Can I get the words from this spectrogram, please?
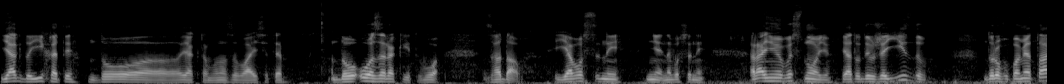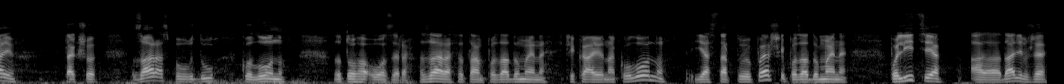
як доїхати до як там називається те, до озера Кит. Во, згадав. я восени, ні, не восени, ранньою весною. Я туди вже їздив, дорогу пам'ятаю. Так що зараз поведу колону до того озера. Зараз там позаду мене чекаю на колону. Я стартую перший, позаду мене поліція, а далі вже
